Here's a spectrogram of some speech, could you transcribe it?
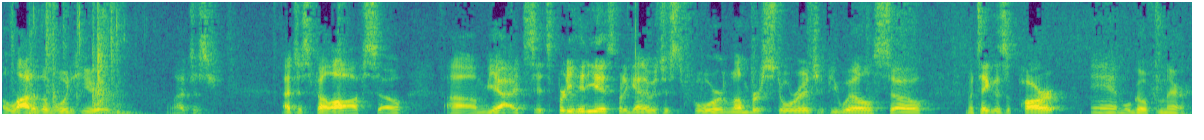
a lot of the wood here. Well, that just that just fell off. So um, yeah, it's it's pretty hideous. But again, it was just for lumber storage, if you will. So I'm to take this apart and we'll go from there.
